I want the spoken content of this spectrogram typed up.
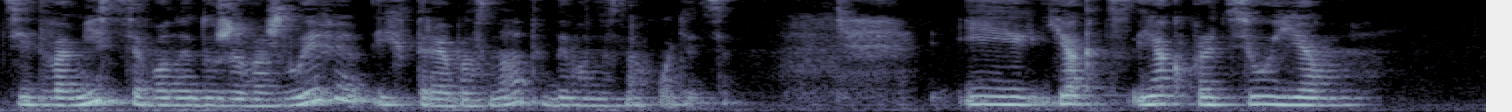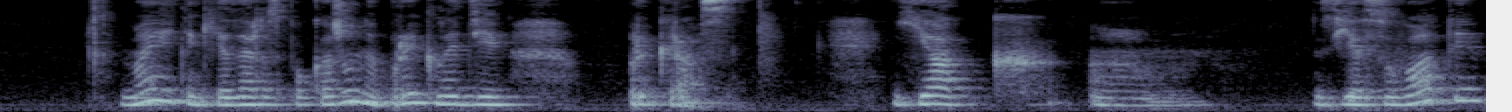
Ці два місця вони дуже важливі, їх треба знати, де вони знаходяться. І як, як працює маятник, я зараз покажу на прикладі прикрас. Як ем, з'ясувати,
